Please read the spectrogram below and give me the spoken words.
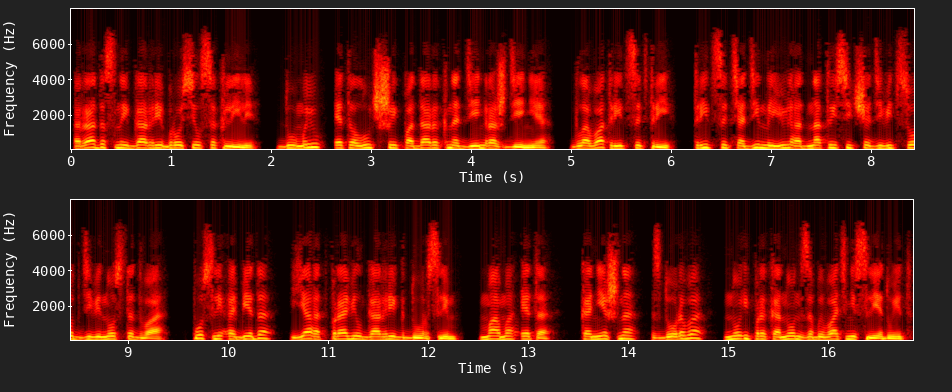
Радостный Гарри бросился к Лили. «Думаю, это лучший подарок на день рождения». Глава 33. 31 июля 1992. После обеда, я отправил Гарри к Дурслим. «Мама, это, конечно, здорово, но и про канон забывать не следует.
